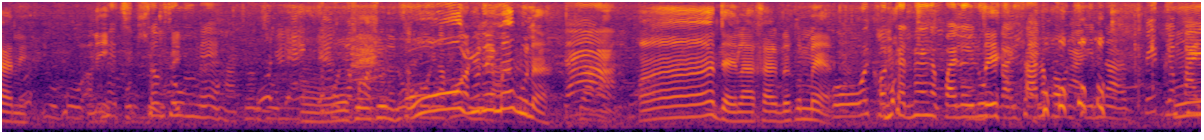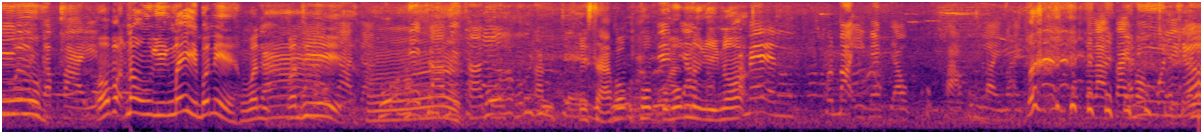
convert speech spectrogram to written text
ค่ะนี่อยู่ภูแม่เชิงซุ่มแม่ค่ะเชิงซุ่มอ๋อชุ่มชุ่มโอ้อยู่ในเมืองคุณน่ะจ้าอ๋อใจราคาเด้อคุณแม่ โอ้ยคนกันแม่อยากไปเลยลูกสิไก่สารนครศรีน่ะปิดจะไปมือจะไปโอ้บ่น้องยิงไม่อีกบ่นี่วันวันที่อ๋อเมษาเมษาเดือนเมษาพบพบกับวงหนึ่งอีกเนาะแม่ คนมาอีกแม่จะเอาคุกขาคุมไหลมาให้ตลาดไส้บอกคนเลยเด้อ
